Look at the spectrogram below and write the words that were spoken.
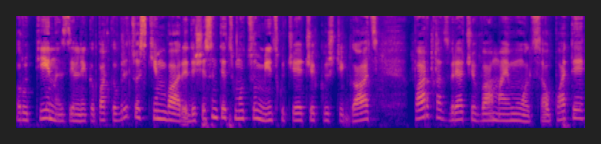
rutină zilnică, parcă vreți o schimbare, deși sunteți mulțumiți cu ceea ce câștigați, parcă ați vrea ceva mai mult sau poate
